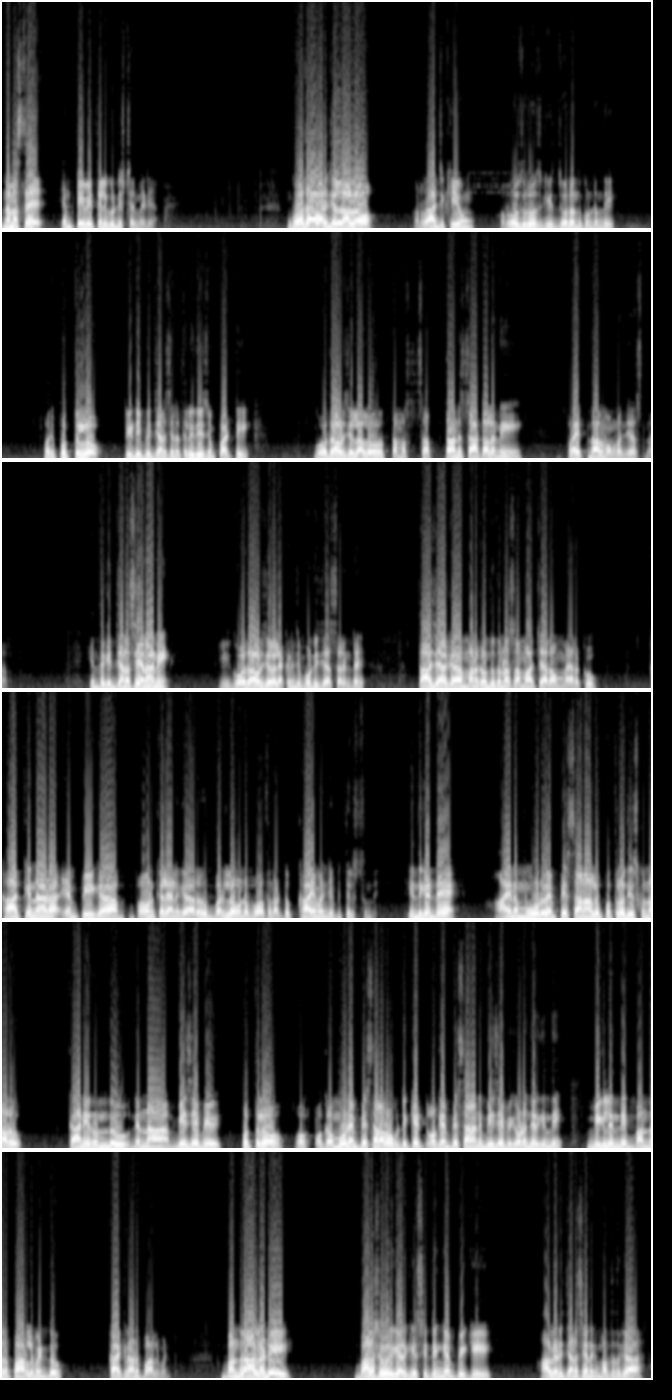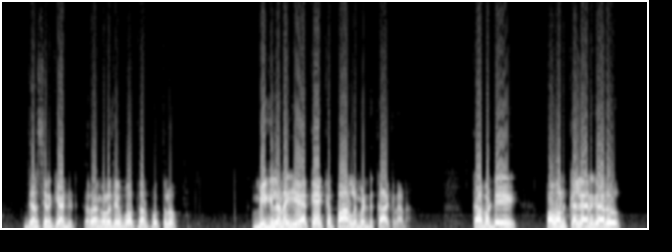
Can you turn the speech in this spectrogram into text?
నమస్తే MTV Telugu digital media. Godavari జిల్లాలో రాజకీయం రోజు రోజుకి జోరు అందుకుంటుంది. మరి పొత్తుల్లో టీడీపీ జనసేన తెలుగుదేశం పార్టీ గోదావరి జిల్లాలో తమ సత్తాన్ని చాటాలని ప్రయత్నాలు ముమ్మరం చేస్తున్నారు. ఇంతకీ జనసేనాని ఈ గోదావరి జిల్లాలో ఎక్కడి నుంచి పోటీ చేస్తారంటే తాజాగా మనకు అందుతున్న సమాచారం మేరకు కాకినాడ ఎంపీగా పవన్ కళ్యాణ్ గారు బరిలో ఉండబోతున్నట్టు ఖాయమని చెప్పి తెలుస్తుంది. ఎందుకంటే ఆయన మూడు ఎంపీ స్థానాలు పొత్తులో తీసుకున్నారు. కానీ రెండు నిన్న బీజేపీ పొత్తులో ఒక మూడు ఎంపీ స్థానాలు ఒక టికెట్ ఒక ఎంపీ స్థానాన్ని బీజేపీకి ఇవ్వడం జరిగింది. మిగిలింది Bandar parliament Kakinada parliament. Bandar already Balashowry గారికి సిట్టింగ్ ఎంపీకి ఆల్రెడీ జనసేనకి మద్దతుగా జనసేన క్యాండిడేట్ రంగంలో దిగబోతున్నారు పొత్తులో. మిగిలిన ఏకైక పార్లమెంటు కాకినాడ. కాబట్టి పవన్ కళ్యాణ్ గారు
